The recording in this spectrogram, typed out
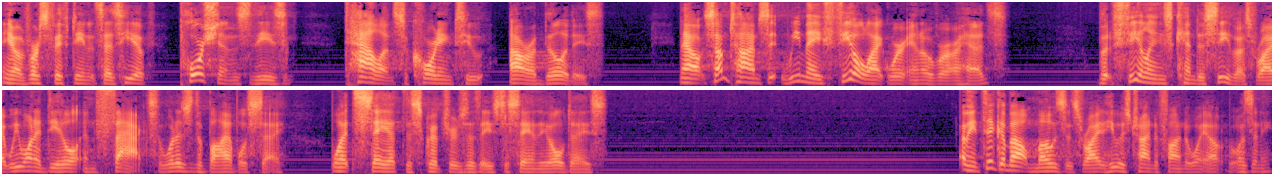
You know, verse 15 it says, He portions these talents according to our abilities. Now, sometimes we may feel like we're in over our heads, but feelings can deceive us, right? We want to deal in facts. What does the Bible say? What saith the scriptures, as they used to say in the old days? I mean, think about Moses, right? He was trying to find a way out, wasn't he?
